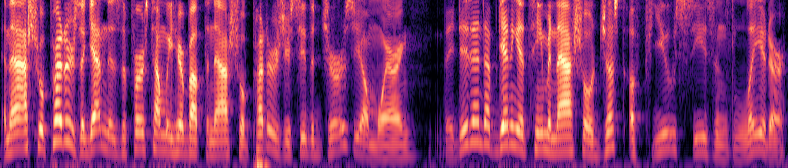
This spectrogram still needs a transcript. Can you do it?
And the Nashville Predators, again, this is the first time we hear about the Nashville Predators. You see the jersey I'm wearing. They did end up getting a team in Nashville just a few seasons later.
